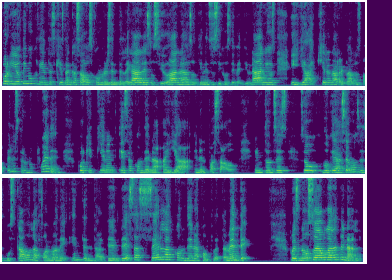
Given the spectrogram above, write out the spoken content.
Porque yo tengo clientes que están casados con residentes legales o ciudadanas o tienen sus hijos de 21 años y ya quieren arreglar los papeles, pero no pueden porque tienen esa condena allá en el pasado. Entonces, lo que hacemos es buscamos la forma de intentar de deshacer la condena completamente. Pues no soy abogada penal,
